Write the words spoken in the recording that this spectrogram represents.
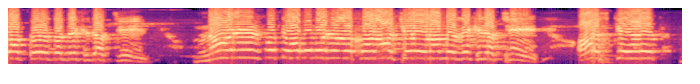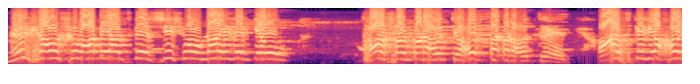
তৎপরতা দেখে যাচ্ছি। নারীর প্রতি অবমাননাকর আচরণ আমরা দেখে যাচ্ছি। আজকে নৃশংস ভাবে আজকে শিশু নারীদেরকেও ধর্ষণ করা হচ্ছে, হত্যা করা হচ্ছে। আজকে যখন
